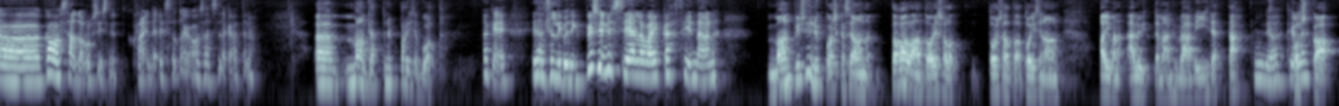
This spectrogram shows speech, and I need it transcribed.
uh, kauan sä oot ollut siis nyt Grinderissa, tai kauan sä oot sitä käyttänyt? Öö, mä oon käyttänyt parisen vuotta. Okei. Okay. Ja sä oot silti kuitenkin pysynyt siellä, vaikka siinä on... Mä oon pysynyt, koska se on tavallaan toisaalta, toisaalta toisinaan aivan älyttömän hyvää viihdettä. Joo, kyllä. Koska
